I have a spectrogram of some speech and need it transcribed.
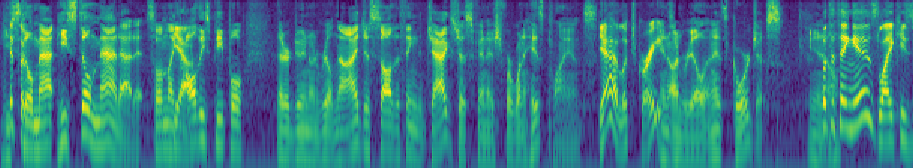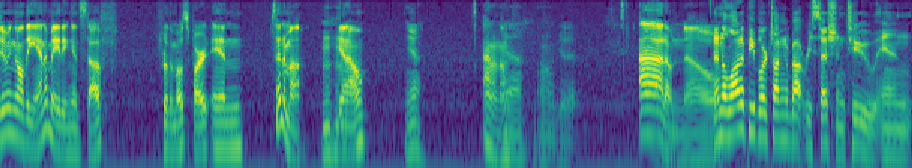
he's It's still okay. mad. He's still mad at it. So I'm like, Yeah. all these people that are doing Unreal. Now, I just saw the thing that Jags just finished for one of his clients Yeah, it looked great. in Unreal, and it's gorgeous. You But the thing is, like, he's doing all the animating and stuff for the most part in cinema. Mhm. You know? yeah, I don't know. yeah, I don't get it. I don't know. And a lot of people are talking about recession too, and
